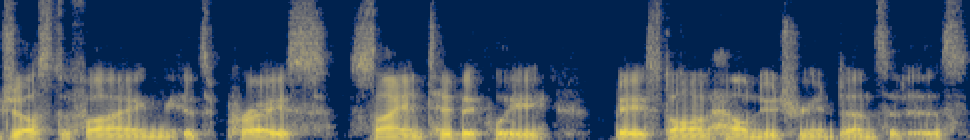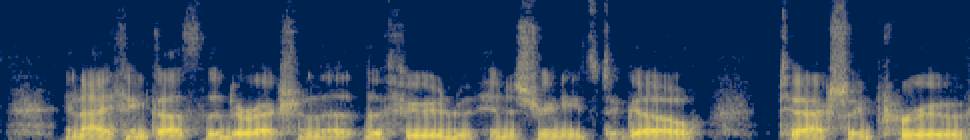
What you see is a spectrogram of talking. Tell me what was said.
justifying its price scientifically based on how nutrient dense it is. And I think that's the direction that the food industry needs to go to actually prove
